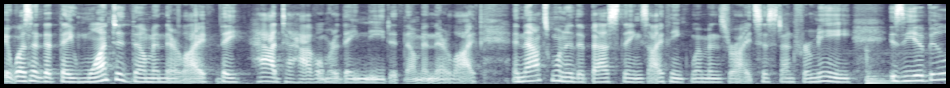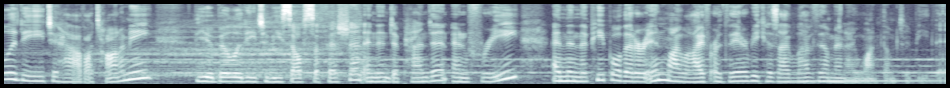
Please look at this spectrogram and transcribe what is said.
It wasn't that they wanted them in their life, they had to have them or they needed them in their life. And that's one of the best things I think women's rights has done for me is the ability to have autonomy, the ability to be self-sufficient and independent and free, and then the people that are in my life are there because I love them and I want them to be there.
